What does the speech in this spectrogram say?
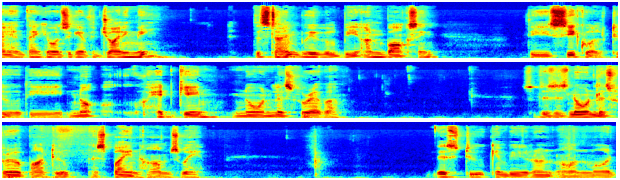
and thank you once again for joining me. This time we will be unboxing the sequel to the no hit game No One Lives Forever. So this is No One Lives Forever Part 2, A Spy in Harm's Way. This too can be run on mod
